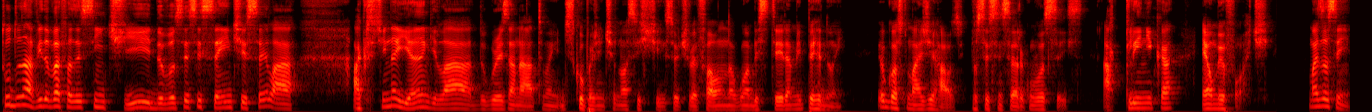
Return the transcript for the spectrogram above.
tudo na vida vai fazer sentido, você se sente, sei lá, a Christina Young lá do Grey's Anatomy. Desculpa, gente, eu não assisti. Se eu estiver falando alguma besteira, me perdoem. Eu gosto mais de House, vou ser sincero com vocês. A clínica é o meu forte. Mas assim,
